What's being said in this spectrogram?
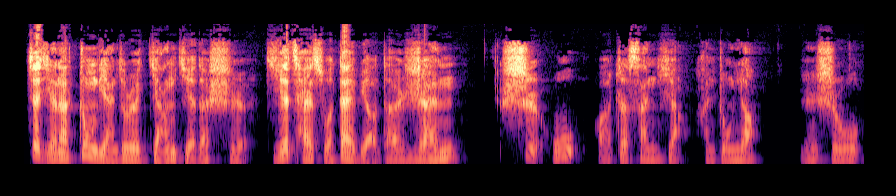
这节呢，重点就是讲解的是劫财所代表的人、事、物啊，这三项很重要。人、事、物，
